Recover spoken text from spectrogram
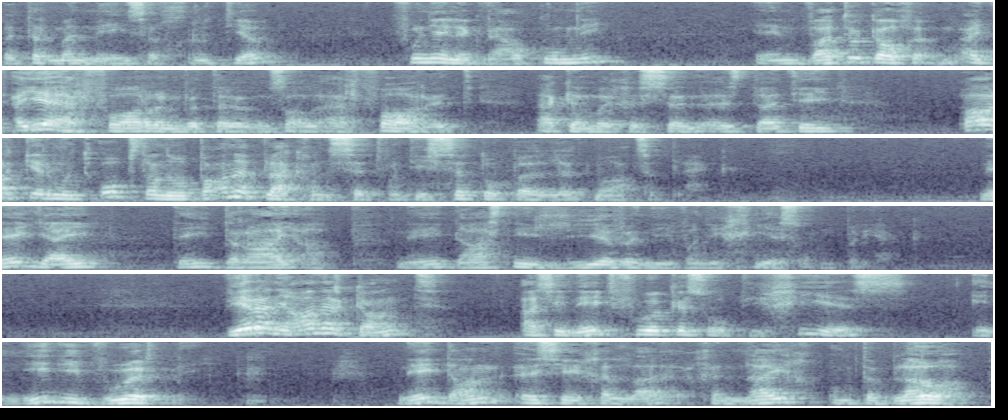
Bitter min mense groet jou. Voel nie eintlik welkom nie. En wat ook al uit eie ervaring wat ons al ervaar het, ek en my gesin is dat jy paar keer moet opstaan en op 'n ander plek gaan sit want jy sit op 'n lidmaat se plek. Nee, jy jy draai op. Nee, daar's nie lewe nie want die gees ontbreek. Weer aan die ander kant, as jy net fokus op die gees en nie die woord nie, net dan is jy geneig om te blou op.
